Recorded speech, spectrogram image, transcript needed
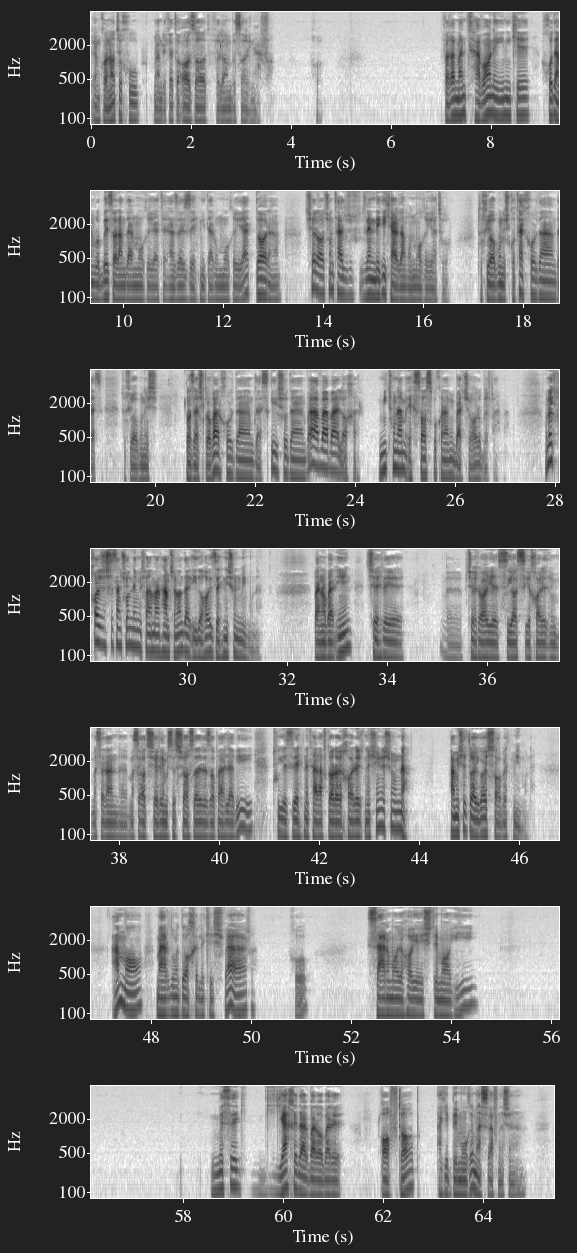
امکانات خوب مملکت آزاد فلان به این حرفا. خب. فقط من توان اینی که خودم رو بذارم در موقعیت نظر ذهنی در اون موقعیت دارم. چرا؟ چون زندگی کردم اون موقعیت رو. تو خیابونش کتک خوردم دست تو خیابونش گازشگاور خوردم دستگیر شدم و و و الاخر. می‌تونم احساس بکنم این بچه ها رو بفهمم. اونا که خارج نشستن چون نمی‌فهمن همچنان در ایده های ذهنیشون میمونن. بنابراین چهره چهره های سیاسی خارج مثلا مثلا چهره مثل شاهزاده رضا پهلوی توی ذهن طرفدارای خارج نشینشون نه. همیشه جایگاهش ثابت میمونه. اما مردم داخل کشور خب سرمایه های اجتماعی مثل یخ در برابر آفتاب اگه به موقع مصرف نشن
